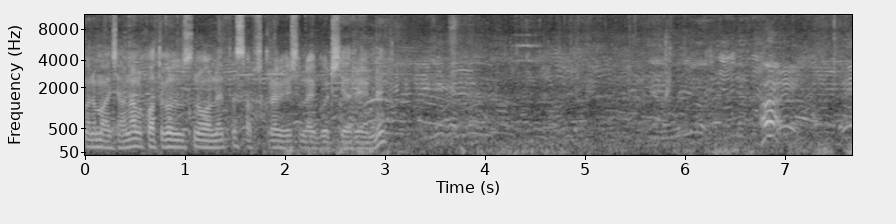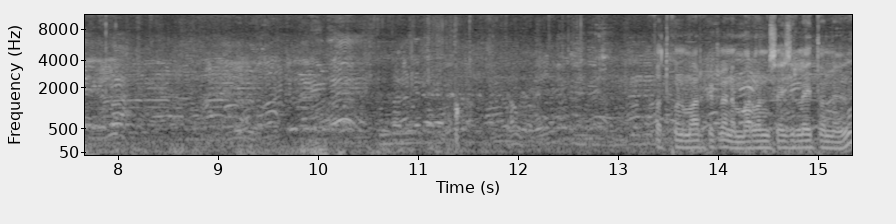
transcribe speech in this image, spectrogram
మరి మా ఛానల్ కొత్తగా చూసిన వాళ్ళైతే సబ్స్క్రైబ్ చేసి లైక్ కొట్టి షేర్ చేయండి. పదకొండు మార్కెట్లో నెంబర్ వన్ సైజుల్లో అయితే ఉన్నాయి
